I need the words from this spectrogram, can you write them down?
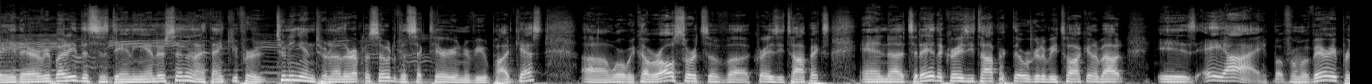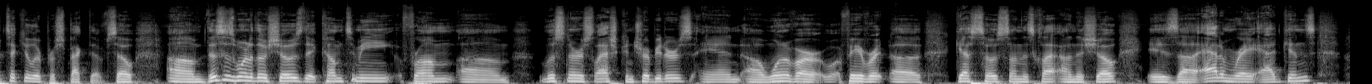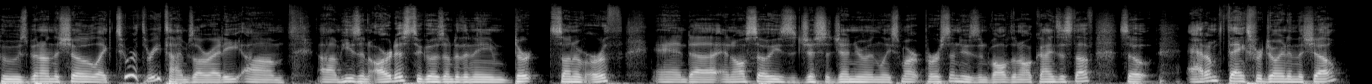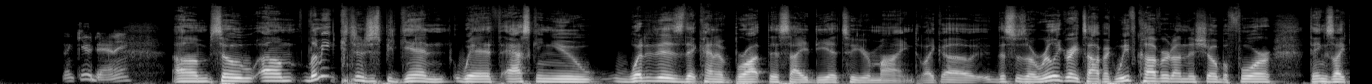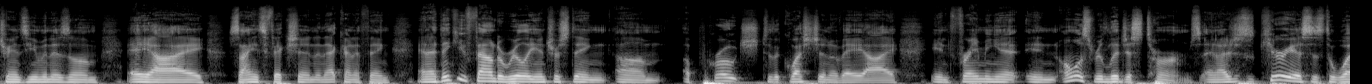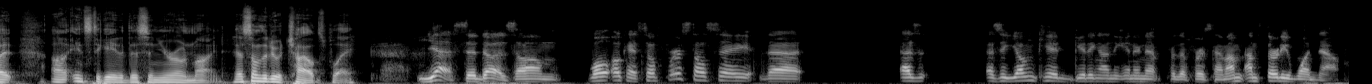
Hey there, everybody. This is Danny Anderson, and I thank you for tuning in to another episode of the Sectarian Review podcast, uh, where we cover all sorts of uh, crazy topics. And uh, today, the crazy topic that we're going to be talking about is AI, but from a very particular perspective. So, um, this is one of those shows that come to me from um, listeners slash contributors, and uh, one of our favorite uh, guest hosts on this cla- on this show is uh, Adam Ray Adkins, who's been on the show like two or three times already. Um, um, he's an artist who goes under the name Dirt Son of Earth, and uh, and also he's just a genuinely smart person who's involved in all kinds of stuff. So, Adam, thanks for joining the show. Thank you, Danny. Um, so um, let me just begin with asking you what it is that kind of brought this idea to your mind. Like, uh, this is a really great topic we've covered on this show before, things like transhumanism, AI, science fiction, and that kind of thing. And I think you found a really interesting um, approach to the question of AI in framing it in almost religious terms. And I was just curious as to what uh, instigated this in your own mind. It has something to do with child's play. Yes, it does. Um, well, okay. So first, I'll say that as as a young kid getting on the internet for the first time, I'm I'm 31 now,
